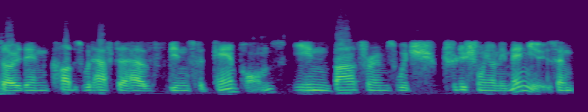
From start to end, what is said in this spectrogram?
So then clubs would have to have bins for tampons in bathrooms which traditionally only men use. And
